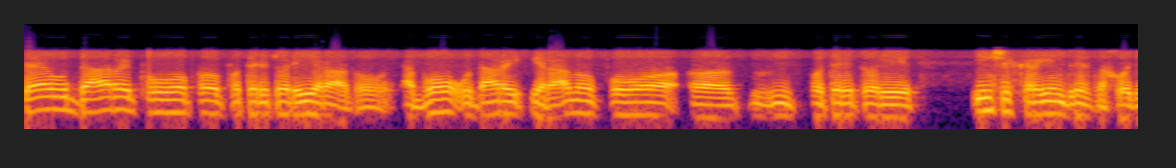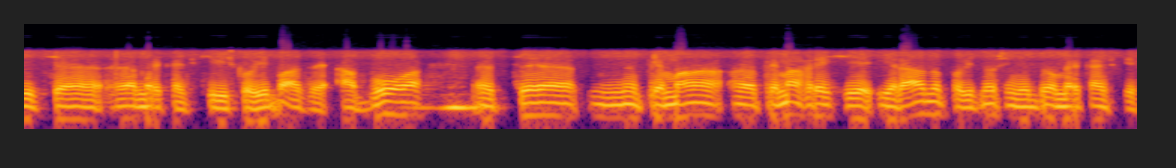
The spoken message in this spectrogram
це удари по по, по території Ірану, або удари Ірану по е, по території інших країн, де знаходяться е, американські військові бази, або е, це пряма пряма агресія Ірану по відношенню до американських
